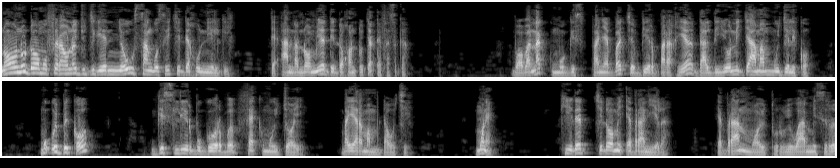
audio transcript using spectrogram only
noonu doomu firawna ju jigéen ñëw sangu si ci dexu niil gi te àndandoom ya di doxantu ca tefes ga booba nag mu gis pañe ba ca biir barax ya daldi yónni jaamam mu jëli ko mu ubbi ko gis liir bu góor ba fekk muy jooy ba yaramam daw ci mu ne kii de ci doomi ebran yi la ebran mooy tur wi waa misra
